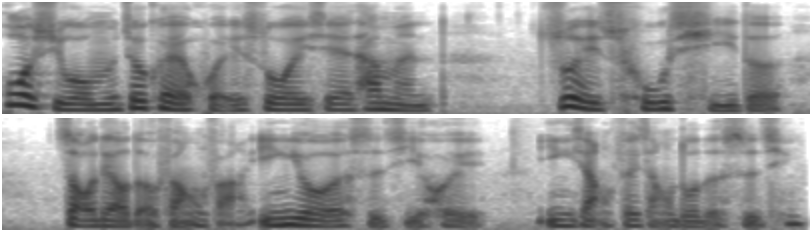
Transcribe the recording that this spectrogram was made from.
或许我们就可以回溯一些他们最初期的照料的方法，婴幼儿时期会影响非常多的事情。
